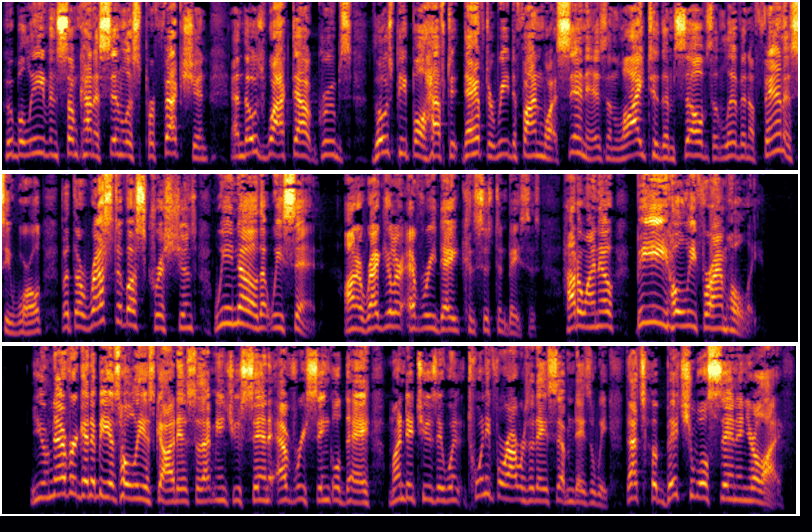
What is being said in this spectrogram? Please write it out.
who believe in some kind of sinless perfection. And those whacked out groups, those people have to, they have to redefine what sin is and lie to themselves and live in a fantasy world. But the rest of us Christians, we know that we sin on a regular, everyday, consistent basis. How do I know? Be holy for I'm holy. You're never going to be as holy as God is. So that means you sin every single day, Monday, Tuesday, 24 hours a day, seven days a week. That's habitual sin in your life.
